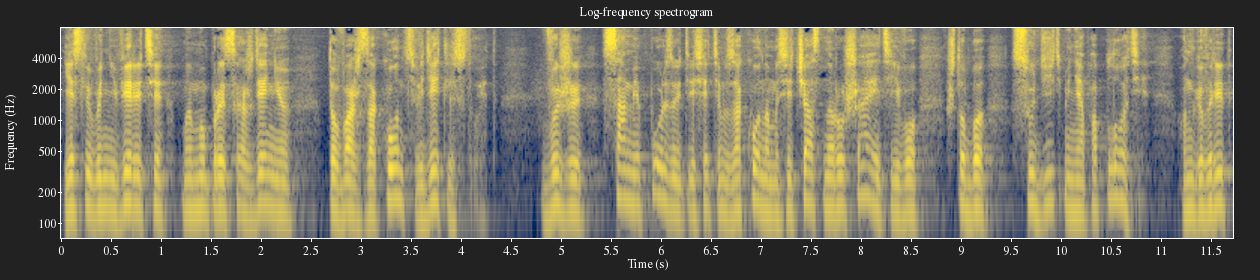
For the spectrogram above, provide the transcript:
если вы не верите моему происхождению, то ваш закон свидетельствует. Вы же сами пользуетесь этим законом и сейчас нарушаете его, чтобы судить меня по плоти. Он говорит,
